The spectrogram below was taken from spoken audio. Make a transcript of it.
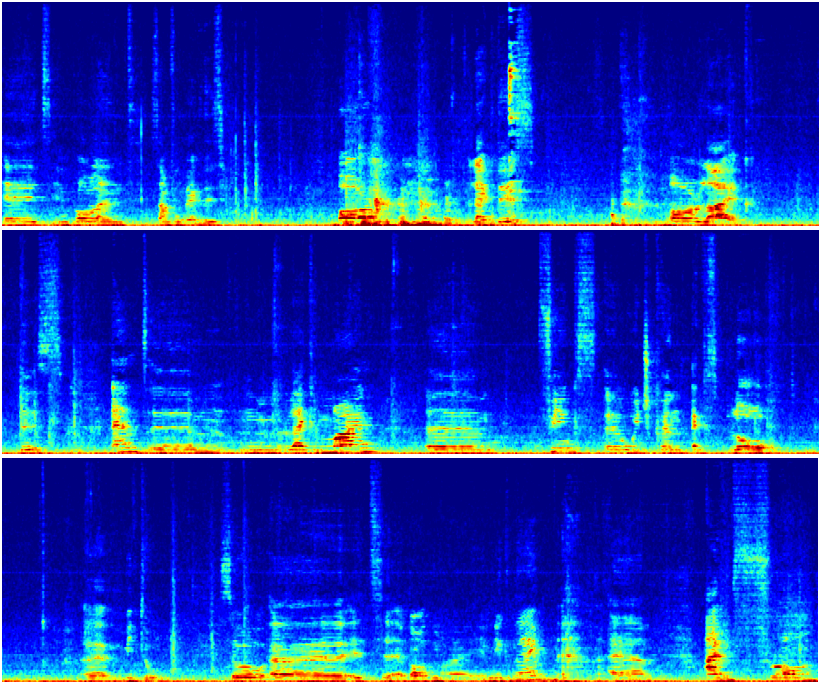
it's in Poland something like this. Or like this, or like this, and um, mm, like mine, um, things uh, which can explore uh, me too. So uh, it's about my nickname. um, I'm from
